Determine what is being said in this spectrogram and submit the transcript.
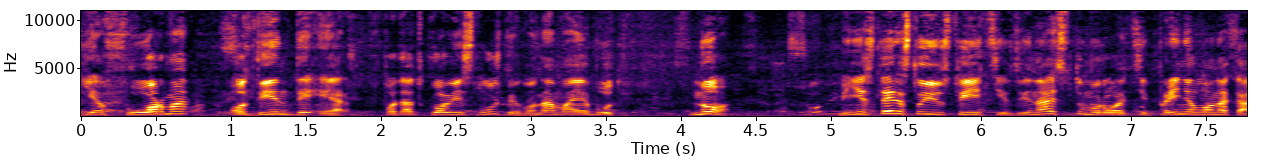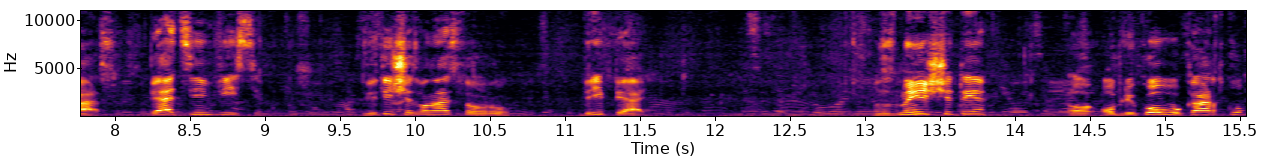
є форма 1ДР. В податковій службі вона має бути. Но Міністерство юстиції в 2012 році прийняло наказ 578 2012 року, дріб 5, знищити облікову картку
